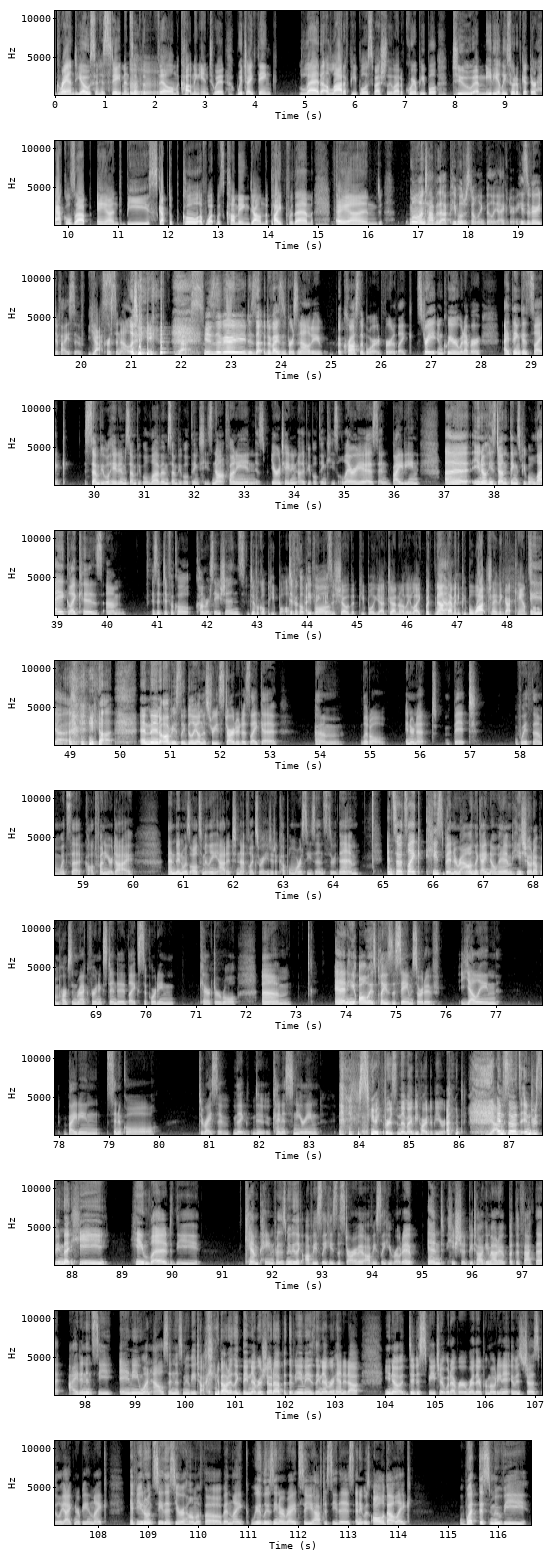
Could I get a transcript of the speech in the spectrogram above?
grandiose in his statements of the Mhm. film coming into it, which I think led a lot of people, especially a lot of queer people, to immediately sort of get their hackles up and be skeptical of what was coming down the pipe for them. And Well, on top of that, people just don't like Billy Eichner. He's a very divisive yes, personality. yes, He's a very dis- divisive personality across the board for like straight and queer, whatever. I think it's like some people hate him, some people love him, some people think he's not funny and is irritating. Other people think he's hilarious and biting. Uh, you know, he's done things people like, like his um, is it difficult conversations? difficult people. Difficult I think People. is a show that people, yeah, generally like, but not Yeah. that many people watch. I think got canceled. Yeah, yeah. And then obviously Billy on the Street started as like a um, little internet bit with um, what's that called, Funny or Die, and then was ultimately added to Netflix where he did a couple more seasons through them. And so it's like he's been around. Like I know him. He showed up on Parks and Rec for an extended like supporting character role. Um, and he always plays the same sort of yelling biting, cynical, derisive, like kind of sneering, sneering person that might be hard to be around. Yeah. And so it's interesting that he he led the campaign for this movie. Like obviously he's the star of it. Obviously he wrote it and he should be talking about it. But the fact that I didn't see anyone else in this movie talking about it, like they never showed up at the VMAs, they never handed out, you know, did a speech at whatever where they're promoting it. It was just Billy Eichner being like, if you don't see this, you're a homophobe, and like we're losing our rights, so you have to see this. And it was all about like what this movie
